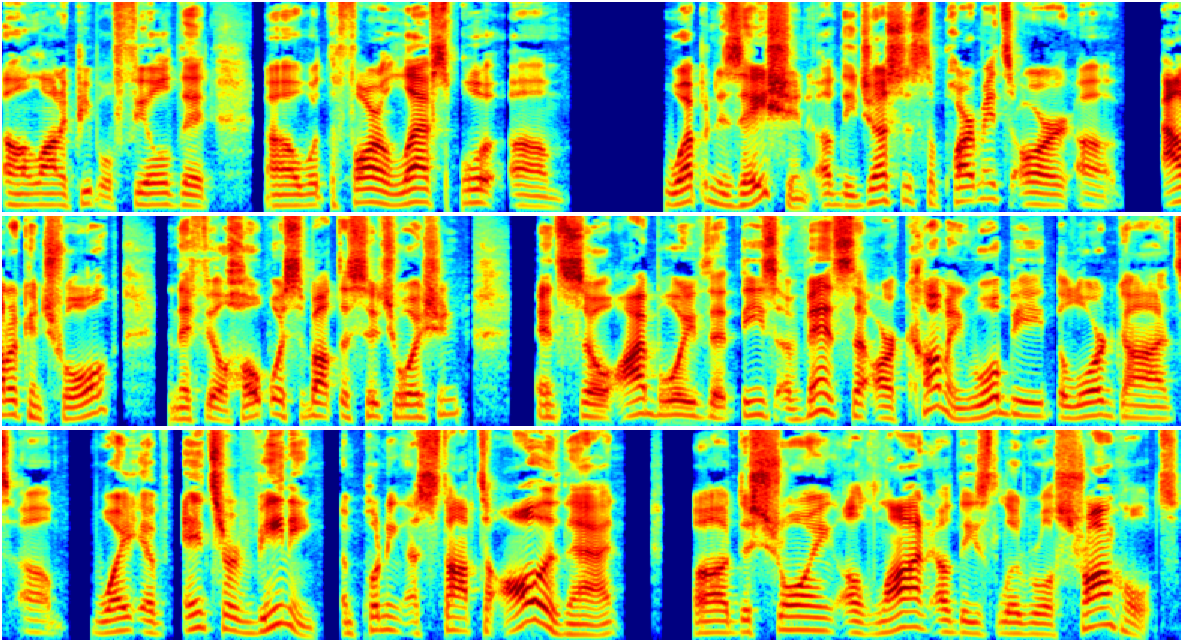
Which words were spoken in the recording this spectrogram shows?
a lot of people feel that uh, with the far left's um, weaponization of the Justice Departments are uh, out of control and they feel hopeless about the situation. And so I believe that these events that are coming will be the Lord God's um, way of intervening and putting a stop to all of that, uh, destroying a lot of these liberal strongholds.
